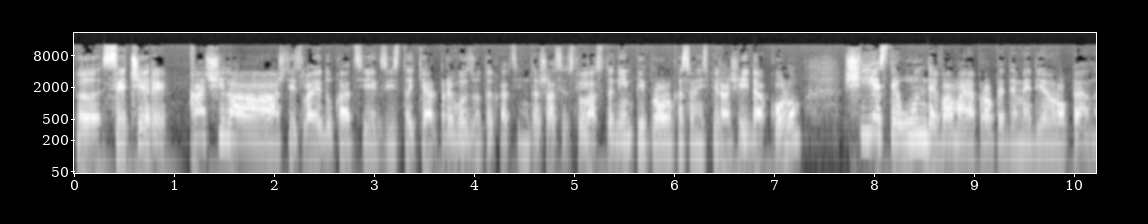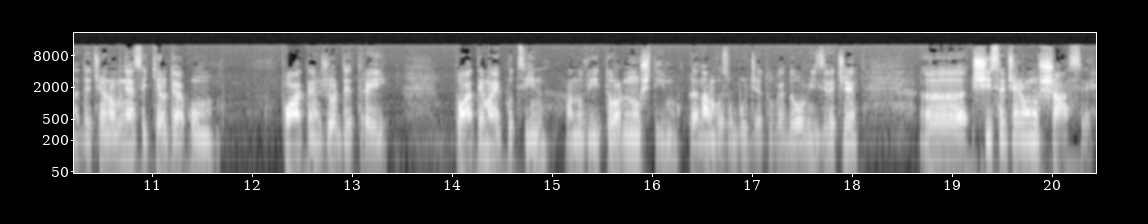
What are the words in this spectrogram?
Uh, se cere, ca și la, știți, la educație există chiar prevăzută ca țintă 6% din PIB, probabil că s-au inspirat și ei de acolo și este undeva mai aproape de media europeană. Deci în România se cheltuie acum poate în jur de 3, poate mai puțin, anul viitor nu știm, că n-am văzut bugetul pe 2010, uh, și se cere un 6.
